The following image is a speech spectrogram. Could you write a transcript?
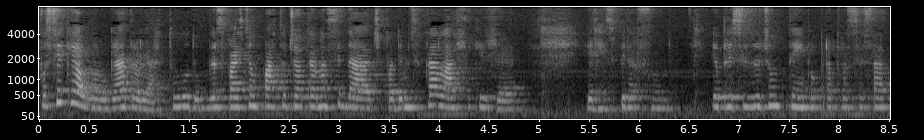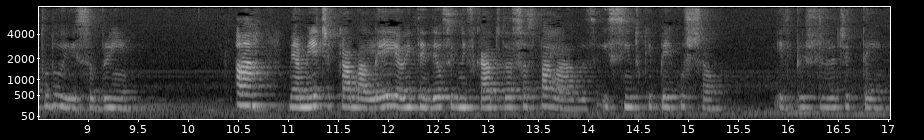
Você quer algum lugar para olhar tudo? Meus pais têm um quarto de hotel na cidade. Podemos ir para lá se quiser. Ele respira fundo. Eu preciso de um tempo para processar tudo isso, Brin. Ah, minha mente cambaleia ao entender o significado das suas palavras e sinto que perco o chão. Ele precisa de tempo.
